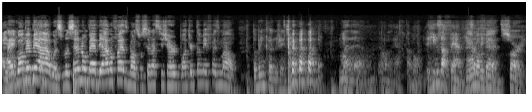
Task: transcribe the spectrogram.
I É igual beber água. Se você não bebe água, faz mal. Se você não assiste Harry Potter, também faz mal. Tô brincando, gente. Mas é, é, tá bom. He's a fan. He's I'm a big fan, sorry.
